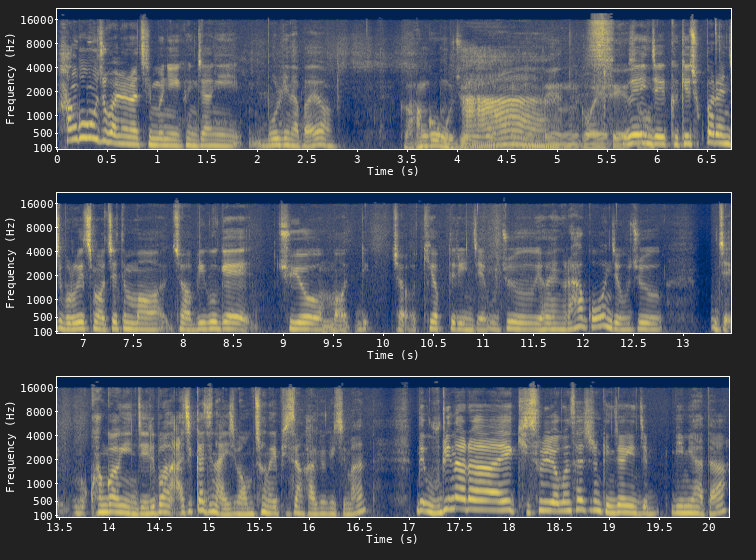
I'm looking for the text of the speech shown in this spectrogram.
항공우주 관련한 질문이 굉장히 몰리나 봐요. 그 항공 우주와 아. 관련된 거에 대해서 왜 이제 그게 촉발했는지 모르겠지만 어쨌든 뭐 저 미국의 주요 뭐 저 기업들이 이제 우주 여행을 하고 이제 우주 이제 뭐 관광이 이제 일본 아직까지는 아니지만 엄청나게 비싼 가격이지만 근데 우리나라의 기술력은 사실은 굉장히 이제 미미하다.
